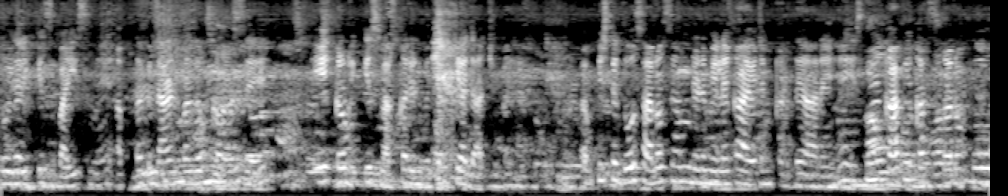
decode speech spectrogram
2021-22 में अब तक नारायणबाग ब्लॉक से एक करोड़ इक्कीस लाख का ऋण वितरण किया जा चुका है। अब पिछले दो सालों से हम ऋण मेले का आयोजन करते आ रहे हैं। इसमें काफ़ी काश्तकारों को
